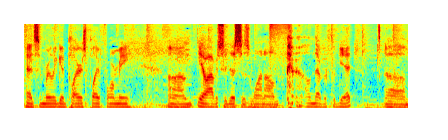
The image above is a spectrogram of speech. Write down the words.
had some really good players play for me. Um, you know, obviously this is one I'll I'll never forget um,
